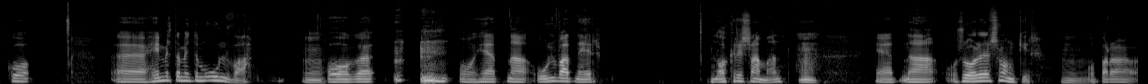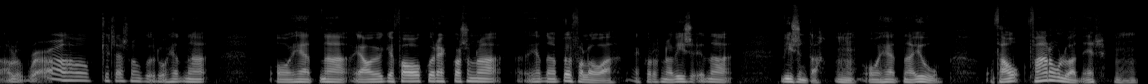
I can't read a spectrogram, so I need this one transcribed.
sko uh, heimildamindum Úlfa Mm. og, uh, og hérna Úlfarnir nokkri saman hérna, og svo eru þeir svangir Mm. og bara alveg svangur og hérna og hérna, já, við ekki að fá okkur eitthvað svona, hérna, buffalóa eitthvað svona vís, hérna, vísunda Mm. og hérna, jú og þá fara úlfarnir Mhm.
